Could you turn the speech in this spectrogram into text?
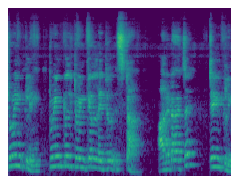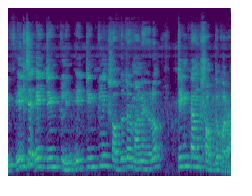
Twinkling twinkle twinkle little star আর এটা হচ্ছে টিঙ্কলিং এই যে এই টিঙ্কলিং এই টিঙ্কলিং শব্দটার মানে হলো টিংটাং শব্দ করা,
